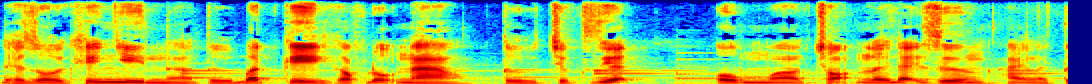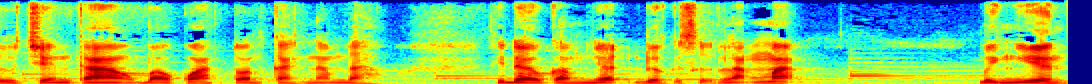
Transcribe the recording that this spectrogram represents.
để rồi khi nhìn à, từ bất kỳ góc độ nào từ trực diện ôm ờ, trọn chọn lấy đại dương hay là từ trên cao bao quát toàn cảnh Nam đảo thì đều cảm nhận được cái sự lãng mạn, bình yên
